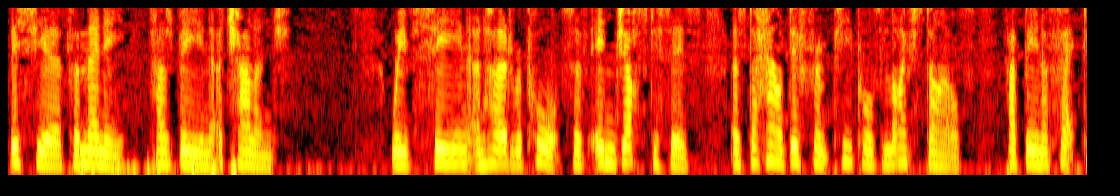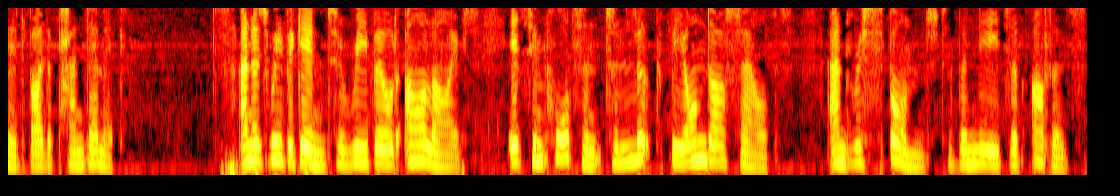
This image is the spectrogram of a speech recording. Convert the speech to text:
This year, for many, has been a challenge. We've seen and heard reports of injustices as to how different people's lifestyles have been affected by the pandemic. And as we begin to rebuild our lives, it's important to look beyond ourselves and respond to the needs of others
